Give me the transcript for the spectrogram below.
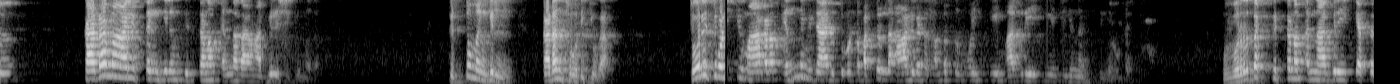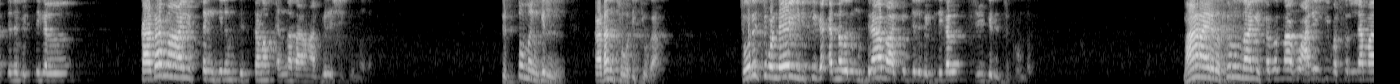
കടമായിട്ടെങ്കിലും കിട്ടണം എന്നതാണ് അഭിലഷിക്കുന്നത് കിട്ടുമെങ്കിൽ കടം ചോദിക്കുക. ചോദിച്ചു കൊണ്ടിരിക്കുമാകണം എന്ന് വിചാരിച്ചുകൊണ്ട് മറ്റുള്ള ആളുകളുടെ സമ്പത്ത് മോഹിക്കുകയും ആഗ്രഹിക്കുകയും ചെയ്യുന്ന വ്യക്തികളുണ്ട്. വെറുതെ കിട്ടണം എന്ന് ആഗ്രഹിക്കാത്ത ചില വ്യക്തികൾ കടമായിട്ടെങ്കിലും കിട്ടണം എന്നതാണ് അഭിലഷിക്കുന്നത്. കിട്ടുമെങ്കിൽ കടം ചോദിക്കുക. ചോദിച്ചുകൊണ്ടേ ഇരിക്കുക എന്ന ഒരു മുദ്രാവാക്യം ചില വ്യക്തികൾ സ്വീകരിച്ചിട്ടുണ്ട്. മഹാനായ റസൂലുള്ളാഹി സ്വല്ലല്ലാഹു അലൈഹി വസല്ലമ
